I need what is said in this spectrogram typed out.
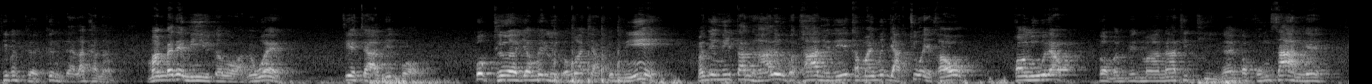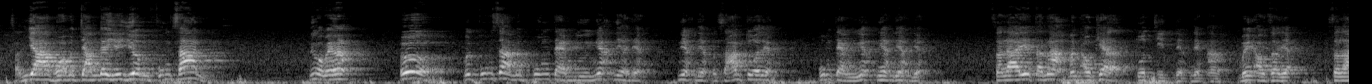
ที่มันเกิดขึ้นแต่ละขณะมันไม่ได้มีอยู่ตลอดนะเว้ยที่อาจารย์วิทย์บอก พวกเธอยังไม่หลุดออกมาจากตรงนี้ มันยังมีตัณหาเรื่องอุปทานอยู่นี้ทำไมมันอยากช่วยเขาพอรู้แล้วก็มันเป็นมานาทิฏฐิไงก็ฟุ้งซ่านไงสัญญาพอมันจำได้เยอะๆมันฟุ้งซ่านนึกออกไหมฮะเออ มันฟุ้งซ่านมันปรุงแต่งอยู่อย่างเงี้ยเนี่ยเนี่ยเนี่ยเนี่ยมันสามตัวเนี่ยปรุงแต่งอย่างเงี้ยเนี่ยเนี่ยเนี่ยสลายตนะมันเอาแค่ตัวจิตเนี่ยเนี่ยอะไม่เอาสลายสลา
